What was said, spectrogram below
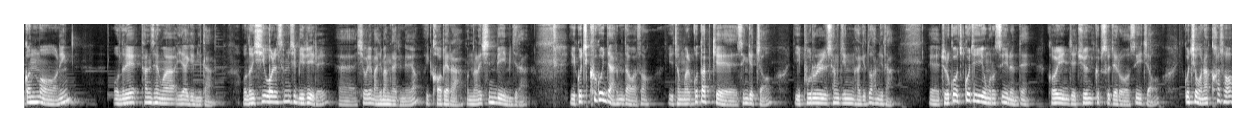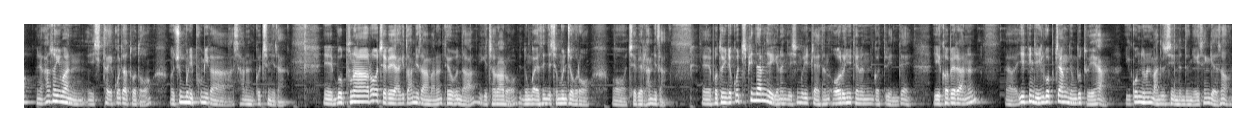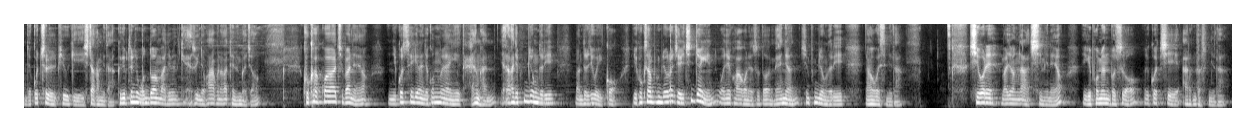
굿모닝 오늘의 탄생화 이야기입니다. 오늘은 10월 31일 10월의 마지막 날이네요. 이 거베라 꽃날의 신비입니다. 이 꽃이 크고 이제 아름다워서 이 정말 꽃답게 생겼죠. 이 불을 상징하기도 합니다. 예, 주로 꽃,꽂이용으로 쓰이는데 거의 이제 주연급 소재로 쓰이죠. 꽃이 워낙 커서 그냥 한 송이만 이 식탁에 꽂아둬도 어, 충분히 품위가 사는 꽃입니다. 예, 뭐 분화로 재배하기도 합니다만은 대부분 다 이게 절화로 농가에서 이제 전문적으로 어, 재배를 합니다. 예, 보통 이제 꽃이 핀다는 얘기는 이제 식물 입장에서는 어른이 되는 것들인데 이 거베라는 어, 잎이 이제 일곱 장 정도 돼야 이 꽃눈을 만들 수 있는 능력이 생겨서 이제 꽃을 피우기 시작합니다. 그뒤부터 이제 온도만 맞으면 계속 이제 화분화가 되는 거죠. 국화과 집안이에요. 이 꽃색이나 이제 꽃 모양이 다양한 여러 가지 품종들이 만들어지고 있고 이 국산 품종은 저희 친정인 원예과학원에서도 매년 신품종들이 나오고 있습니다. 10월의 마지막 날 아침이네요. 이게 보면 볼수록 이 꽃이 아름답습니다.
